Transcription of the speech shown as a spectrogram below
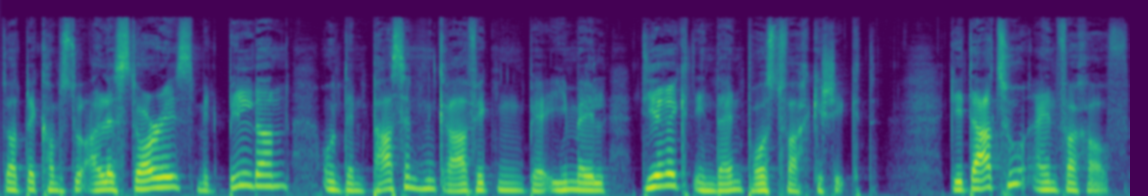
Dort bekommst du alle Stories mit Bildern und den passenden Grafiken per E-Mail direkt in dein Postfach geschickt. Geh dazu einfach auf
